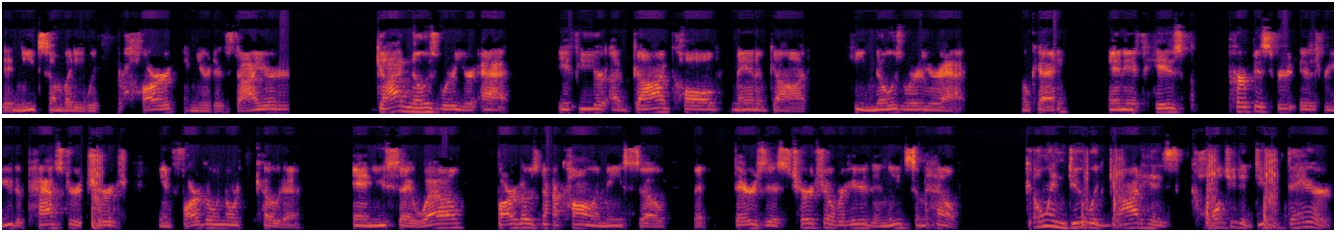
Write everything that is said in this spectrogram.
that need somebody with your heart and your desire. God knows where you're at. If you're a God called man of God, He knows where you're at. Okay? And if His purpose for, is for you to pastor a church in Fargo, North Dakota, and you say, well, Fargo's not calling me, so but there's this church over here that needs some help. Go and do what God has called you to do there.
